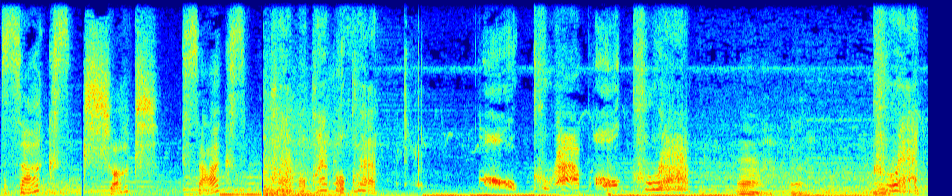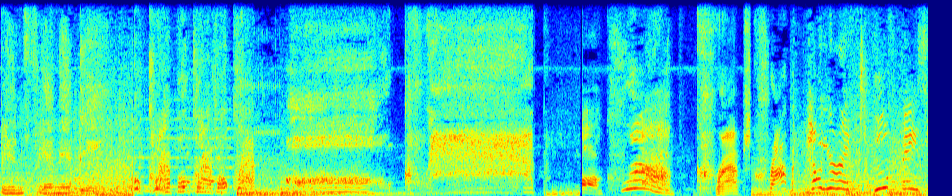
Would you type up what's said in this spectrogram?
Sucks. Sucks. Sucks. crap. Oh crap. Oh crap. Oh crap! Oh crap! Mm, mm. Crap infinity. Crap. Craps. Crap! How you're a two-faced,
